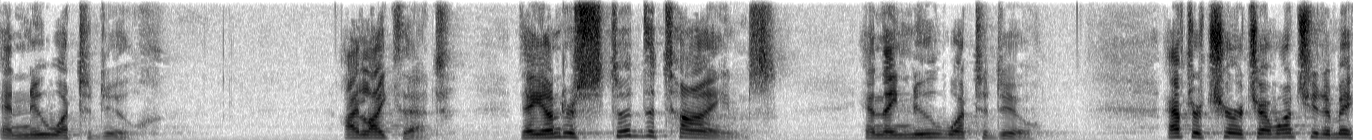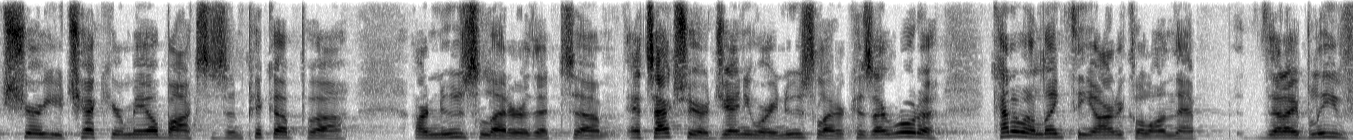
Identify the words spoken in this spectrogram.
and knew what to do. I like that. They understood the times, and they knew what to do. After church, I want you to make sure you check your mailboxes and pick up uh, our newsletter. That um, it's actually our January newsletter because I wrote a kind of a lengthy article on that that I believe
